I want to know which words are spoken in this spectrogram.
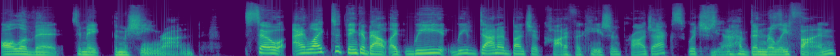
all of it to make the machine run. So I like to think about like we we've done a bunch of codification projects, which yeah. have been really fun.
